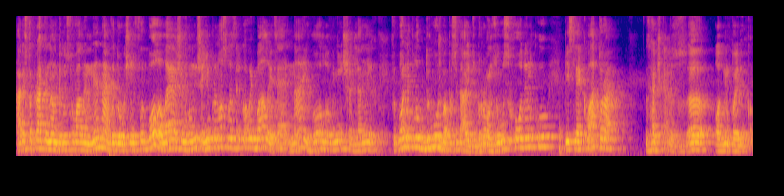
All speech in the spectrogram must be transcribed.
Аристократи нам демонстрували не найвидовищніший футбол, але що найголовніше, їм приносили залікові бали. І це найголовніше для них. Футбольний клуб Дружба посідають бронзову сходинку після екватора з гачком, з е, одним поєдинком.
